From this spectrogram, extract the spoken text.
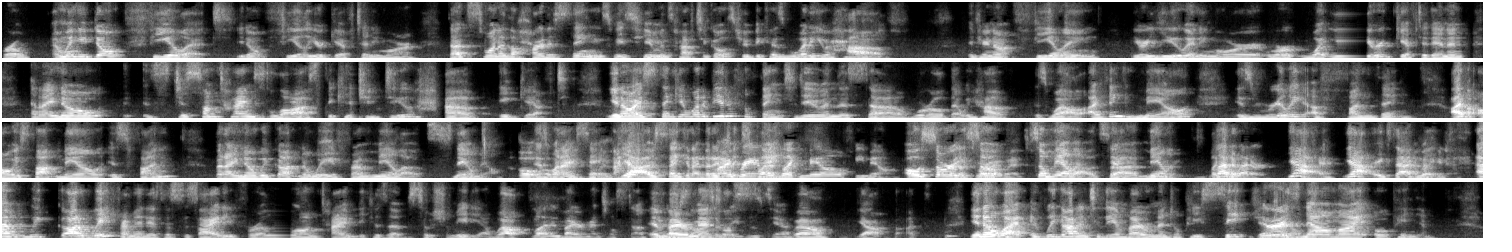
grow. and when you don't feel it, you don't feel your gift anymore. That's one of the hardest things we as humans have to go through because what do you have if you're not feeling you're you anymore or what you- you're gifted in? And and I know it's just sometimes lost because you do have a gift. You know, I was thinking what a beautiful thing to do in this uh, world that we have as well. I think mail is really a fun thing. I've always thought mail is fun, but I know we've gotten away from mail outs, snail mail Oh, is what. I'm saying. Yeah, I was thinking I better My brain was like male, female. oh, sorry. That's So so mail outs, Yeah. uh, mailing, Like letter. a letter. Yeah, Okay. yeah, exactly. And we got away from it as a society for a long time because of social media. Well, Well, environmental stuff. and there's lots of environmental reasons, yeah. Well, yeah. You know what? If we got into the environmental piece, see, here Yeah, is no. now my opinion.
